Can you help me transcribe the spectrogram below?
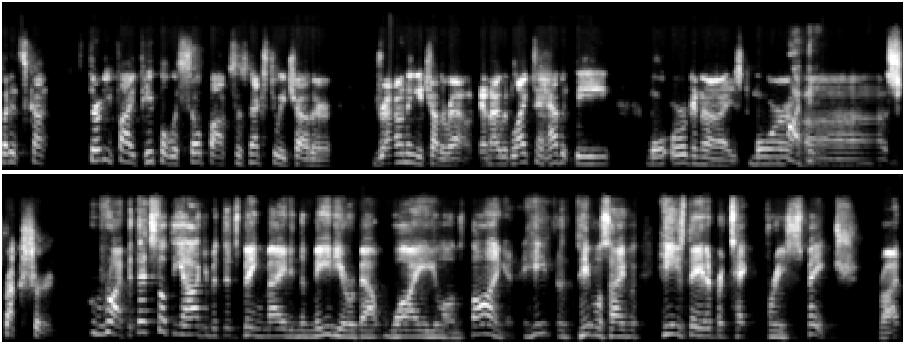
but it's got 35 people with soapboxes next to each other, drowning each other out. And I would like to have it be more organized, more right. uh, structured. Right, but that's not the argument that's being made in the media about why Elon's buying it. He, people are saying he's there to protect free speech right?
